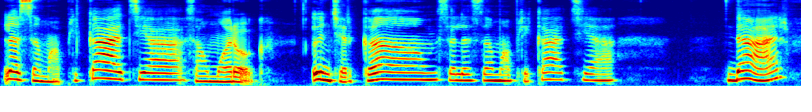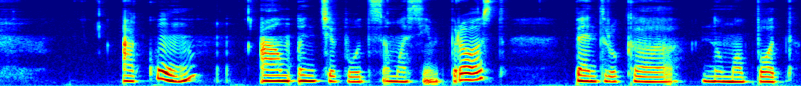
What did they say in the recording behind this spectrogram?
lăsăm aplicația sau, mă rog, încercăm să lăsăm aplicația, dar acum am început să mă simt prost pentru că nu mă pot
